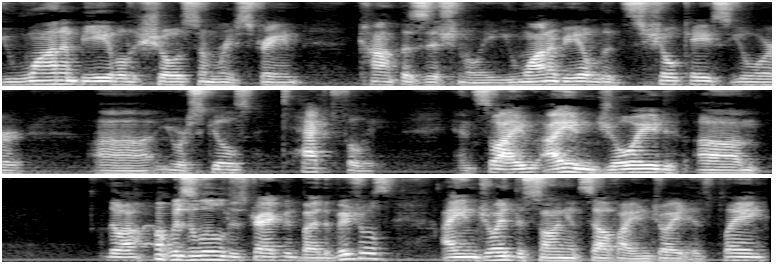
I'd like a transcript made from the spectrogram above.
You want to be able to show some restraint compositionally. You want to be able to showcase your uh, your skills tactfully. And so I, I enjoyed, um, though I was a little distracted by the visuals, I enjoyed the song itself. I enjoyed his playing.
